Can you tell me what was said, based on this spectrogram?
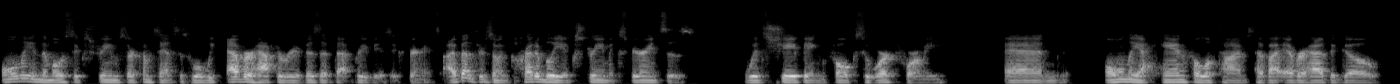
only in the most extreme circumstances will we ever have to revisit that previous experience. I've been through some incredibly extreme experiences with shaping folks who worked for me. And only a handful of times have I ever had to go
